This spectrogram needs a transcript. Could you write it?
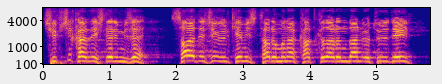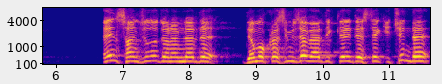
Çiftçi kardeşlerimize sadece ülkemiz tarımına katkılarından ötürü değil, en sancılı dönemlerde demokrasimize verdikleri destek için de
